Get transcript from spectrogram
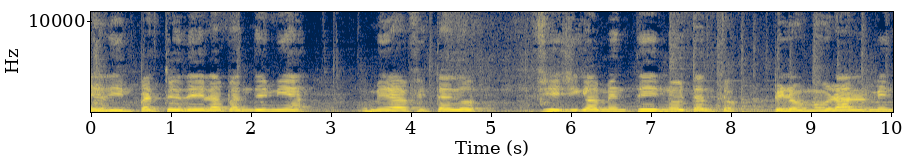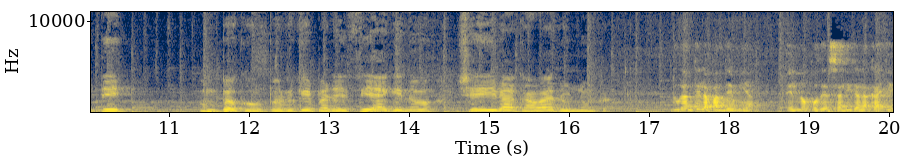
impacto de la pandemia me ha afectado físicamente no tanto, pero moralmente un poco, porque parecía que no se iba a acabar nunca. Durante la pandemia, el no poder salir a la calle,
